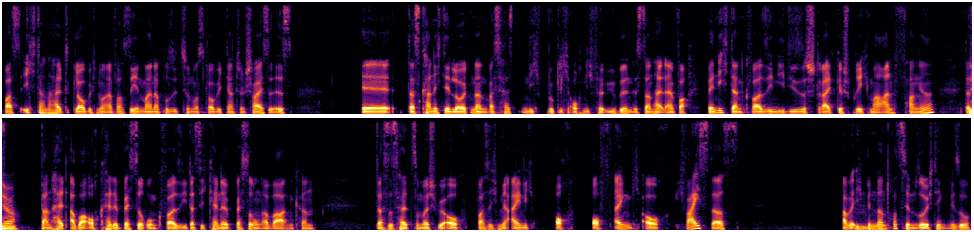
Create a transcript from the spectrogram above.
Was ich dann halt, glaube ich, nur einfach sehe in meiner Position, was glaube ich ganz schön scheiße ist, äh, das kann ich den Leuten dann, was heißt nicht wirklich auch nicht verübeln, ist dann halt einfach, wenn ich dann quasi nie dieses Streitgespräch mal anfange, dass Ja. dann halt aber auch keine Besserung quasi, dass ich keine Besserung erwarten kann. Das ist halt zum Beispiel auch, was ich mir eigentlich auch oft eigentlich auch, ich weiß das, aber ich bin dann trotzdem so, ich denke mir so,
